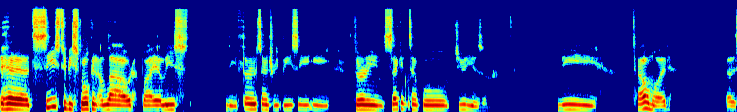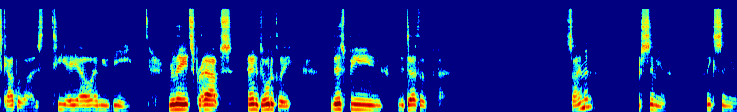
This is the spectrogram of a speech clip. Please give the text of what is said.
it had ceased to be spoken aloud by at least the third century BCE during Second Temple Judaism. The Talmud that is capitalized T A L M U D, relates perhaps anecdotally, this being the death of Simon or Simeon. I think Simeon.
